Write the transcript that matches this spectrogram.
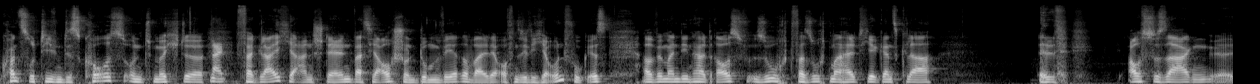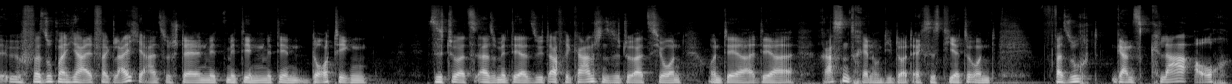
konstruktiven Diskurs und möchte Nein. Vergleiche anstellen, was ja auch schon dumm wäre, weil der offensichtlich ja Unfug ist. Aber wenn man den halt raussucht, versucht man halt hier ganz klar äh, auszusagen, äh, versucht man hier halt Vergleiche anzustellen mit, mit, den, mit den dortigen Situation, also mit der südafrikanischen Situation und der, der Rassentrennung, die dort existierte und versucht ganz klar auch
